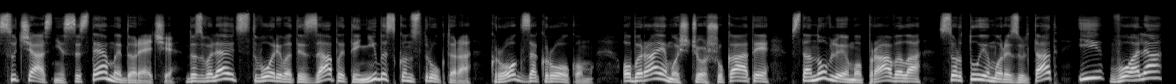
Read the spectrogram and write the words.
Сучасні системи, до речі, дозволяють створювати запити ніби з конструктора, крок за кроком. Обираємо, що шукати, встановлюємо правила, сортуємо результат і, вуаля,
